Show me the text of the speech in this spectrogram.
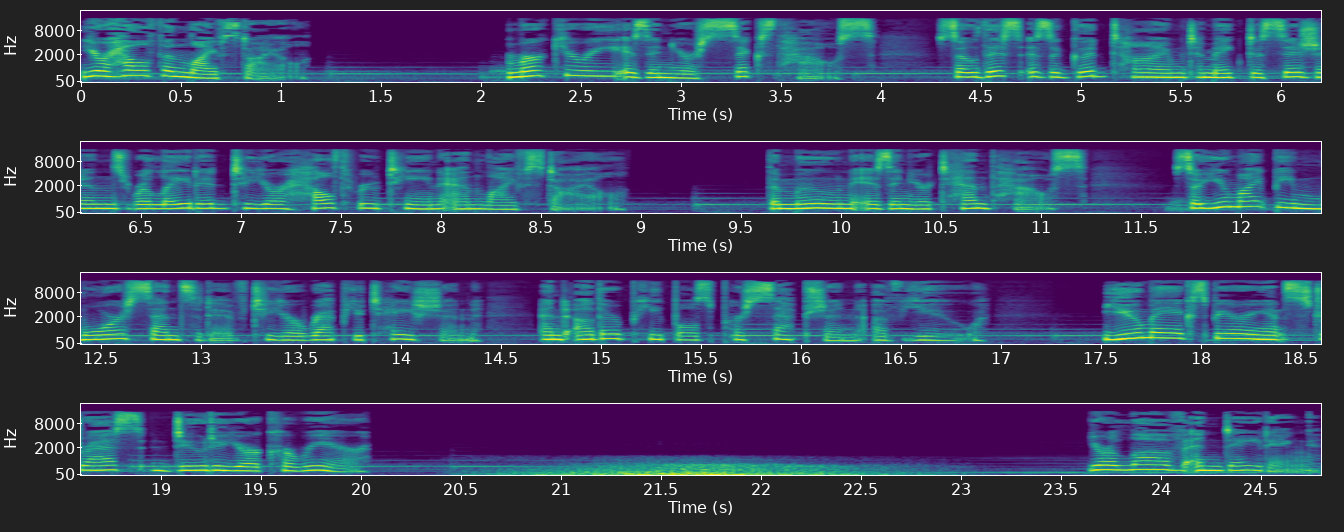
Your health and lifestyle. Mercury is in your sixth house, so this is a good time to make decisions related to your health routine and lifestyle. The moon is in your 10th house, so you might be more sensitive to your reputation and other people's perception of you. You may experience stress due to your career your love and dating.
